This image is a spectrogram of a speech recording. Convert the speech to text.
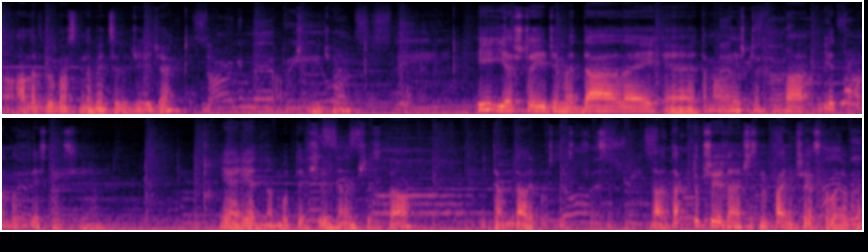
No, ale w drugą stronę więcej ludzi jedzie. No, właśnie widzimy. I jeszcze jedziemy dalej. E, tam mamy jeszcze chyba jedną albo dwie stacje. Nie, jedną, bo tutaj przejeżdżamy przez to i tam dalej po prostu jest stacja. A, tak, tu przejeżdżamy przez ten fajny przejazd kolejowy,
